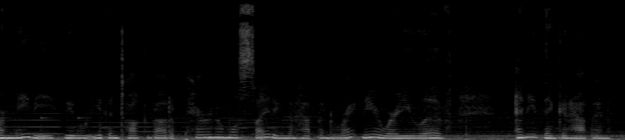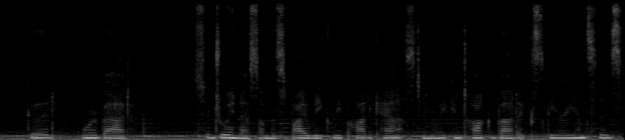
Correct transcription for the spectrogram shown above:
Or maybe we will even talk about a paranormal sighting that happened right near where you live. Anything can happen, good or bad. So join us on this bi weekly podcast and we can talk about experiences,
